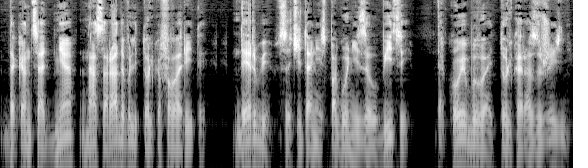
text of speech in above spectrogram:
До конца дня нас радовали только фавориты. Дерби в сочетании с погоней за убийцей – такое бывает только раз в жизни.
